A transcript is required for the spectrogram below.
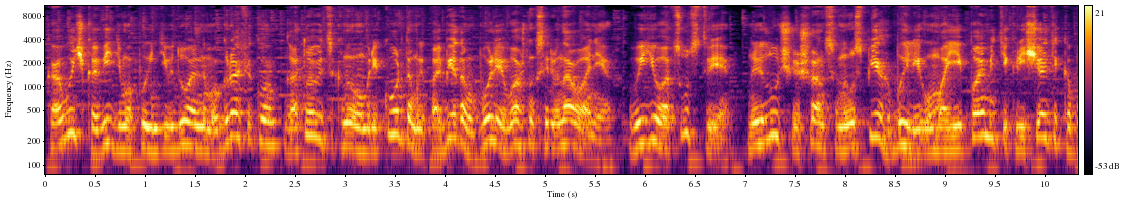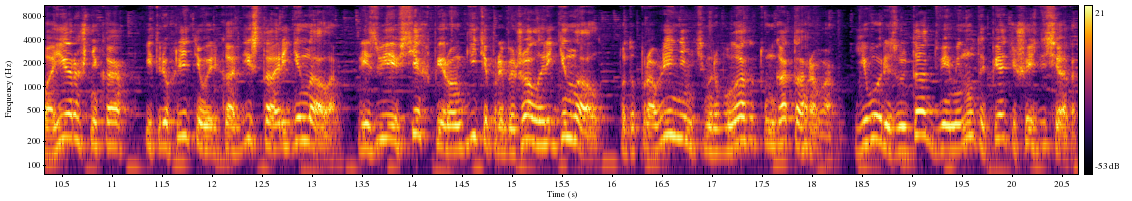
Кавычка, видимо, по индивидуальному графику, готовится к новым рекордам и победам в более важных соревнованиях. В ее отсутствии наилучшие шансы на успех были у моей памяти Крещатика, Боярышника и трехлетнего рекордиста Оригинала. Резвее всех в первом гите пробежал Оригинал под управлением Тимрабулата Тунгатарова. Его результат 2 минуты 5,6.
